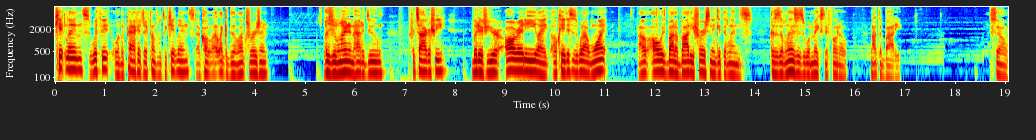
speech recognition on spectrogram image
kit lens with it or the package that comes with the kit lens. I call it like a deluxe version. As you're learning how to do photography. But if you're already like, okay, this is what I want, I'll always buy the body first and then get the lens. Because the lens is what makes the photo, not the body. So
